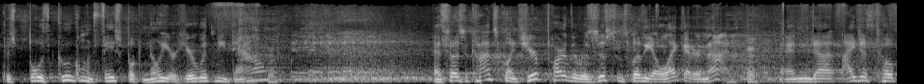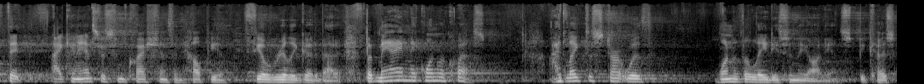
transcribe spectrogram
because both Google and Facebook know you're here with me now. and so, as a consequence, you're part of the resistance whether you like it or not. And uh, I just hope that I can answer some questions and help you feel really good about it. But may I make one request? I'd like to start with one of the ladies in the audience because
